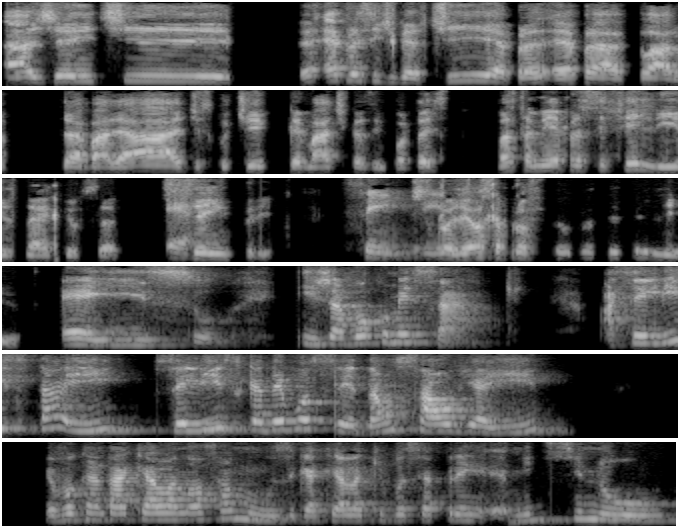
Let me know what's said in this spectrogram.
a gente é para se divertir, é para, é pra, claro, trabalhar, discutir temáticas importantes, mas também é para ser feliz, né, Kilsan? É. Sempre. Sempre. Escolheu essa profissão para ser feliz. É isso. E já vou começar. A Celice está aí. Celice, cadê você? Dá um salve aí. Eu vou cantar aquela nossa música, aquela que você me ensinou.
